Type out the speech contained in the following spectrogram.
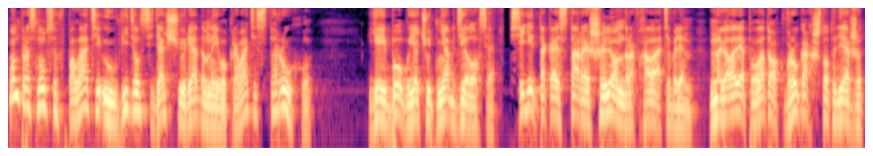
он проснулся в палате и увидел сидящую рядом на его кровати старуху. Ей-богу, я чуть не обделался. Сидит такая старая шлендра в халате, блин. На голове платок, в руках что-то держит.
